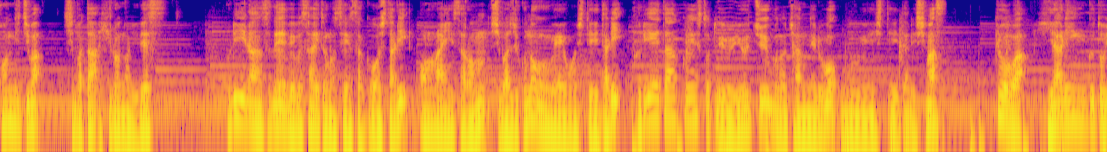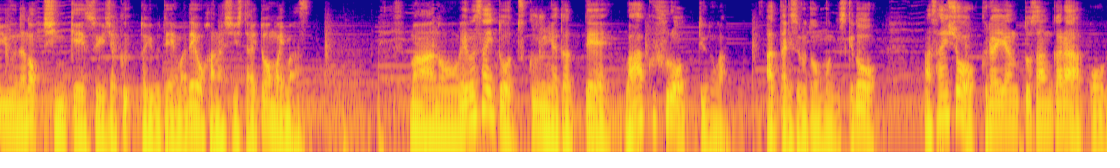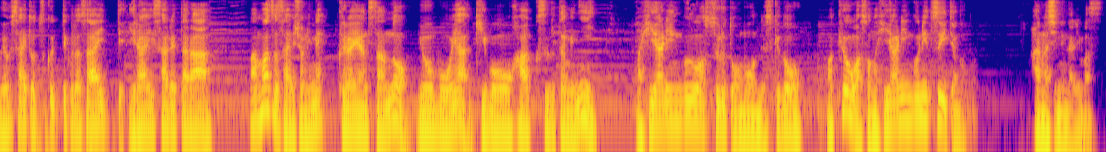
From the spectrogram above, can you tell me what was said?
こんにちは、柴田博則です。フリーランスでウェブサイトの制作をしたり、オンラインサロン芝塾の運営をしていたり、クリエイタークエストという YouTube のチャンネルを運営していたりします。今日はヒアリングという名の神経衰弱というテーマでお話ししたいと思います。まあ、あの、ウェブサイトを作るにあたって、ワークフローっていうのがあったりすると思うんですけど、まあ、最初、クライアントさんから、こう、ウェブサイト作ってくださいって依頼されたら、まあ、まず最初にね、クライアントさんの要望や希望を把握するために、まあ、ヒアリングをすると思うんですけど、まあ、今日はそのヒアリングについての話になります。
